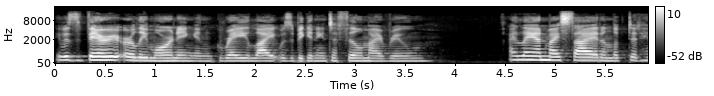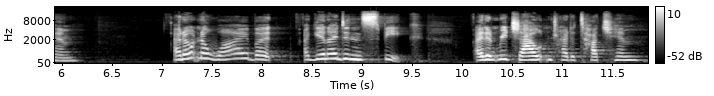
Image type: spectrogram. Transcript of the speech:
It was very early morning, and gray light was beginning to fill my room. I lay on my side and looked at him. I don't know why, but again, I didn't speak. I didn't reach out and try to touch him.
